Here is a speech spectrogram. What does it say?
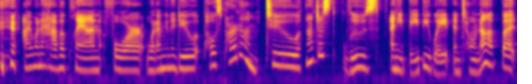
I want to have a plan for what I'm going to do postpartum to not just lose any baby weight and tone up, but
